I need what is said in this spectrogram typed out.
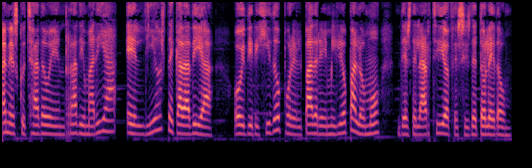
Han escuchado en Radio María El Dios de cada día, hoy dirigido por el Padre Emilio Palomo desde la Archidiócesis de Toledo.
